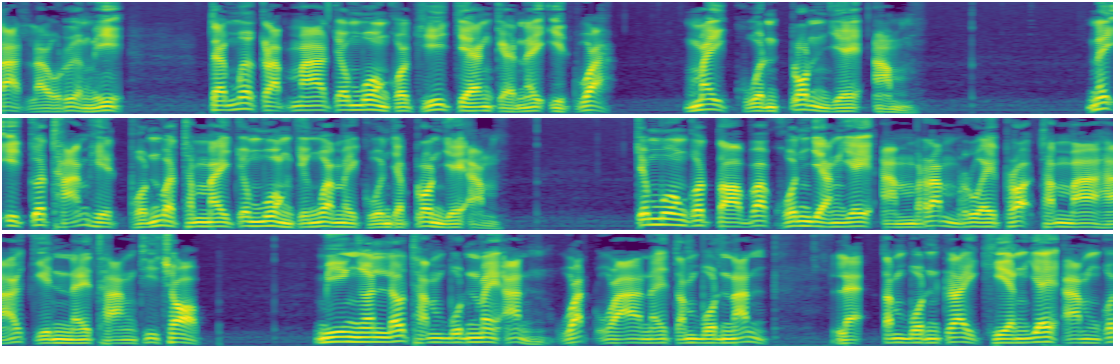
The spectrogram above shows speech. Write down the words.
ลาดเราเรื่องนี้ แต่เมื่อกลับมาเจ้าม่วงก็ชี้แจงแก่ในอิดว่า ไม่ควรปล้นยายอ่ำนายอิดก็ถามเหตุผลว่าทำไมเจ้าม่วงจึงว่าไม่ควรจะปล้นยายอ่ำ จ้าม่วงก็ตอบว่าคนอย่างยายอ่ำร่ำรวยเพราะทำมาหากินในทางที่ชอบ มีเงินแล้วทำบุญไม่อั้น วัดวาในตำบลนนั้น และตำบลใกล้เคียงยายอ่ำก็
